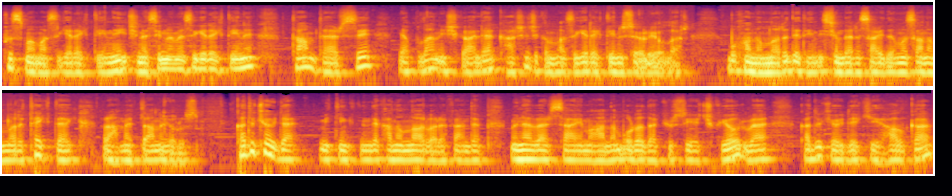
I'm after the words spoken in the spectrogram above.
pısmaması gerektiğini, içine sinmemesi gerektiğini, tam tersi yapılan işgale karşı çıkılması gerektiğini söylüyorlar. Bu hanımları dediğim isimleri saydığımız hanımları tek tek rahmetle anıyoruz. Kadıköy'de mitinginde hanımlar var efendim. Münevver Saime Hanım orada da kürsüye çıkıyor ve Kadıköy'deki halka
